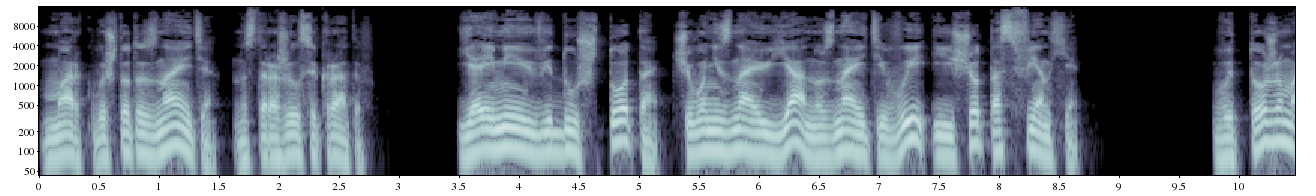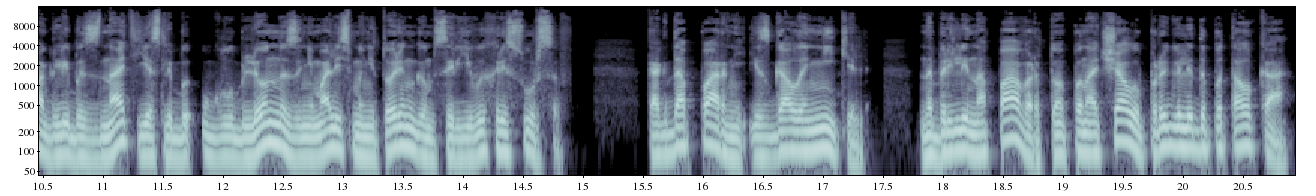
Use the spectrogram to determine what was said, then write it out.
«Марк, вы что-то знаете?» — насторожился Кратов. Я имею в виду что-то, чего не знаю я, но знаете вы и еще Тасфенхи. Вы тоже могли бы знать, если бы углубленно занимались мониторингом сырьевых ресурсов. Когда парни из Гала Никель набрели на павер, то поначалу прыгали до потолка,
